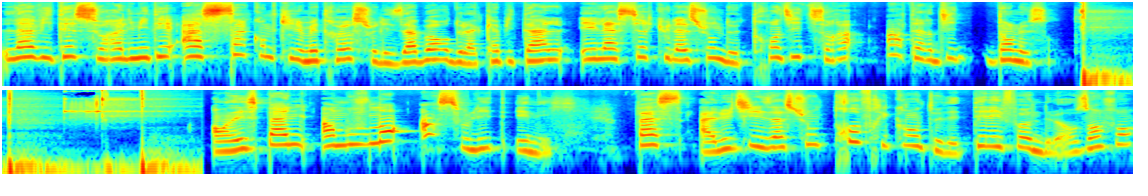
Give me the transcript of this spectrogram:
la vitesse sera limitée à 50 km/h sur les abords de la capitale et la circulation de transit sera interdite dans le centre. En Espagne, un mouvement insolite est né. Face à l'utilisation trop fréquente des téléphones de leurs enfants,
